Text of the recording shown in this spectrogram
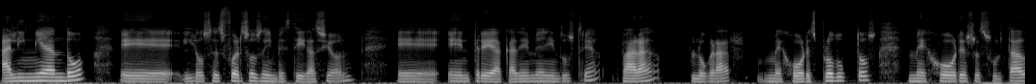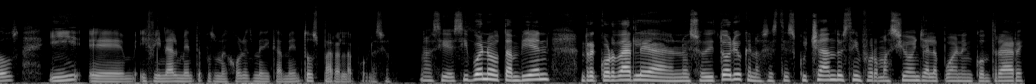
alineando eh, los esfuerzos de investigación eh, entre academia e industria para lograr mejores productos, mejores resultados y, eh, y finalmente pues mejores medicamentos para la población. Así es. Y bueno, también recordarle a nuestro auditorio que nos esté escuchando, esta información ya la pueden encontrar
